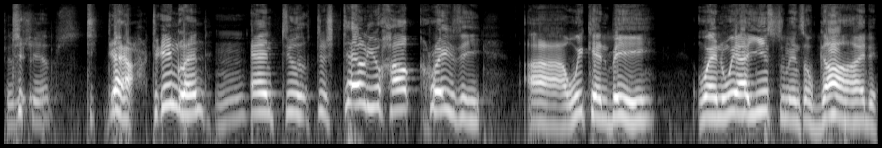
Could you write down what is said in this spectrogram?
To the ships. to, yeah, to England and to, to tell you how crazy uh, we can be when we are instruments of God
